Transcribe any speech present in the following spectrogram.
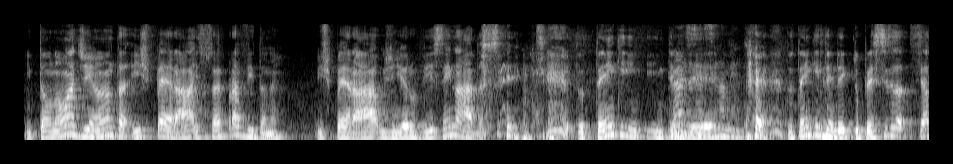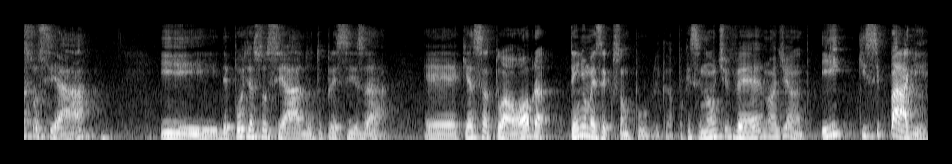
Então não adianta esperar, isso serve para a vida, né? Esperar o dinheiro vir sem nada. tu tem que entender. É, tu tem que entender que tu precisa se associar e depois de associado tu precisa é, que essa tua obra tenha uma execução pública, porque se não tiver não adianta e que se pague,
